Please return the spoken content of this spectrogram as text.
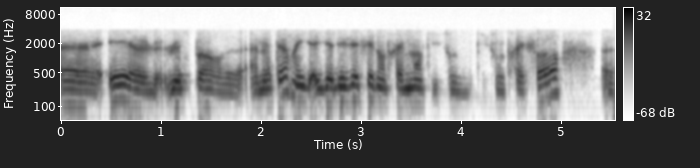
euh, et le, le, sport amateur. Mais il y, y a des effets d'entraînement qui sont qui sont très forts. Euh,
